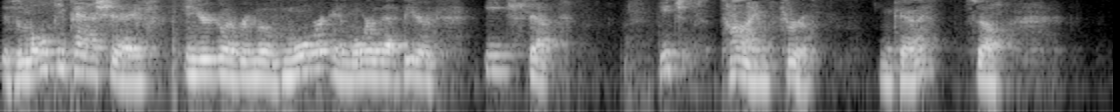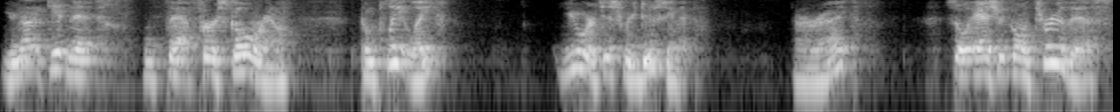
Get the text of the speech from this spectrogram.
is a multi-pass shave and you're going to remove more and more of that beard each step, each time through. Okay? So you're not getting it that first go around completely. You are just reducing it. All right? So as you're going through this,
